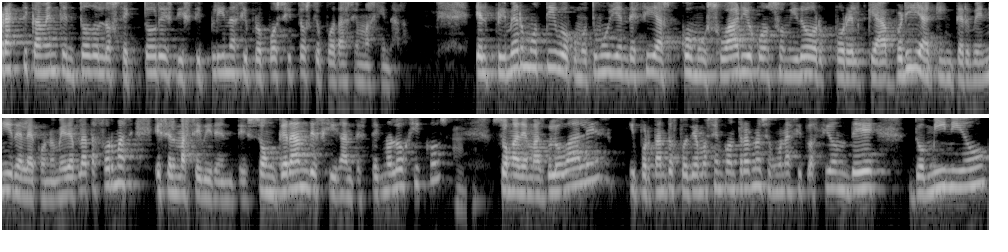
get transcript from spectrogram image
prácticamente en todos los sectores, disciplinas y propósitos que puedas imaginar. El primer motivo, como tú muy bien decías, como usuario consumidor por el que habría que intervenir en la economía de plataformas es el más evidente. Son grandes gigantes tecnológicos, son además globales y por tanto podríamos encontrarnos en una situación de dominio,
